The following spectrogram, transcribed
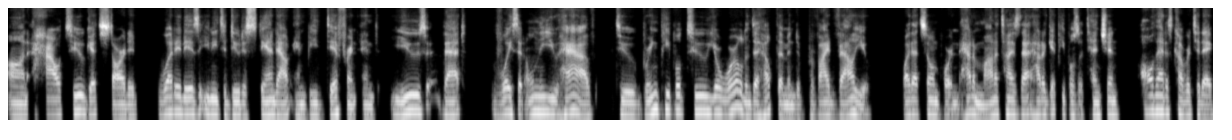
on how to get started, what it is that you need to do to stand out and be different and use that voice that only you have to bring people to your world and to help them and to provide value. Why that's so important, how to monetize that, how to get people's attention. All that is covered today.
